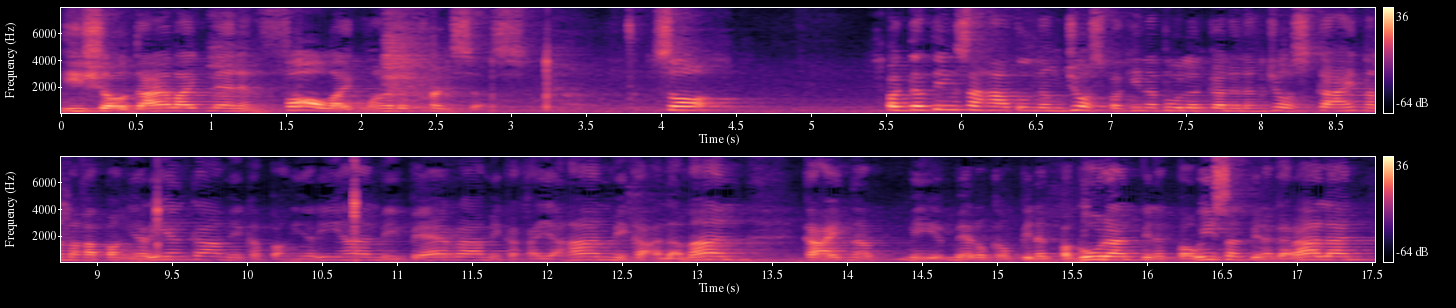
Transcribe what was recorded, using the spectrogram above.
He shall die like men and fall like one of the princes. So, pagdating sa hatol ng Diyos, pag hinatulan ka na ng Diyos, kahit na makapangyarihan ka, may kapangyarihan, may pera, may kakayahan, may kaalaman, kahit na may, meron kang pinagpaguran, pinagpawisan, pinag-aralan,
